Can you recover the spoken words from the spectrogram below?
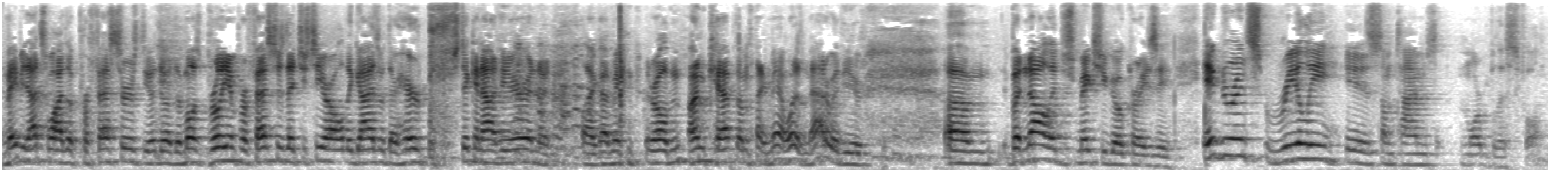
Maybe that's why the professors, the, the, the, most brilliant professors that you see, are all the guys with their hair sticking out here, and like I mean, they're all unkept. I'm like, man, what is the matter with you? Um, but knowledge makes you go crazy. Ignorance really is sometimes more blissful.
